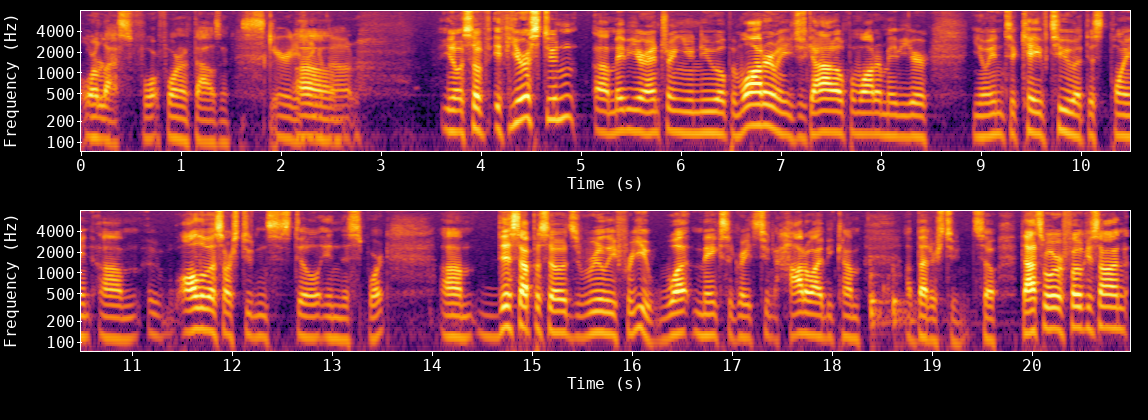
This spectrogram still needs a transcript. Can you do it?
or less, four four hundred thousand. Scary to think Um, about. You know, so if, if you're a student, uh, maybe you're entering your new open water, maybe you just got out of open water, maybe you're, you know, into cave two at this point. Um, all of us are students still in this sport. Um, this episode's really for you. What makes a great student? How do I become a better student? So that's what we're focused on.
